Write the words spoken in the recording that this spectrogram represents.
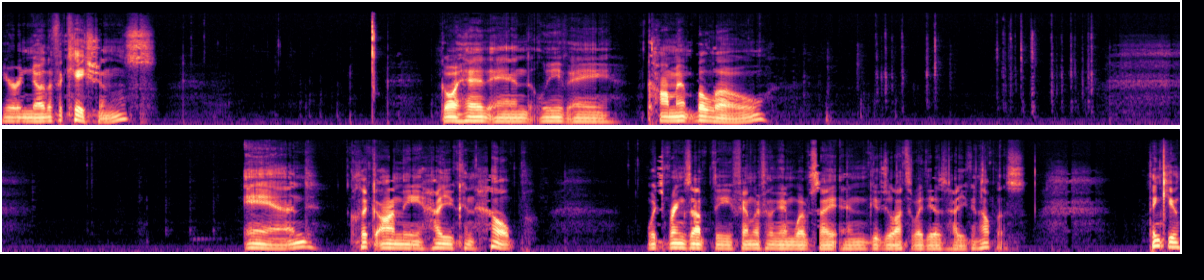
your notifications, go ahead and leave a comment below. And click on the how you can help which brings up the Family Friendly Game website and gives you lots of ideas how you can help us. Thank you.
